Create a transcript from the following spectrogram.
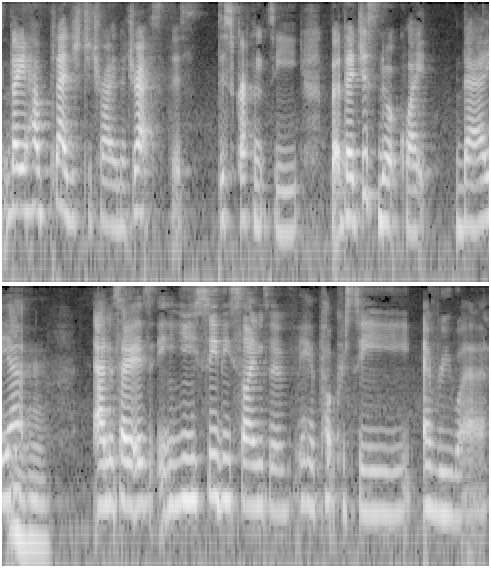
they have pledged to try and address this discrepancy, but they're just not quite there yet. Mm-hmm. And so it's, you see these signs of hypocrisy everywhere.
